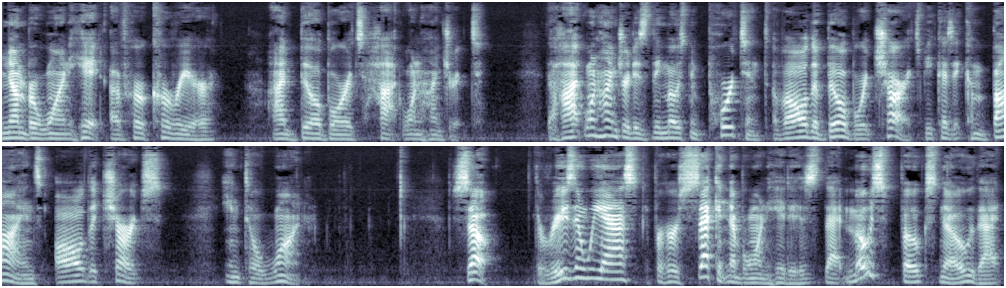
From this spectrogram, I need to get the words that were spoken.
number one hit of her career on Billboard's Hot 100. The Hot 100 is the most important of all the Billboard charts because it combines all the charts into one. So, the reason we asked for her second number one hit is that most folks know that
